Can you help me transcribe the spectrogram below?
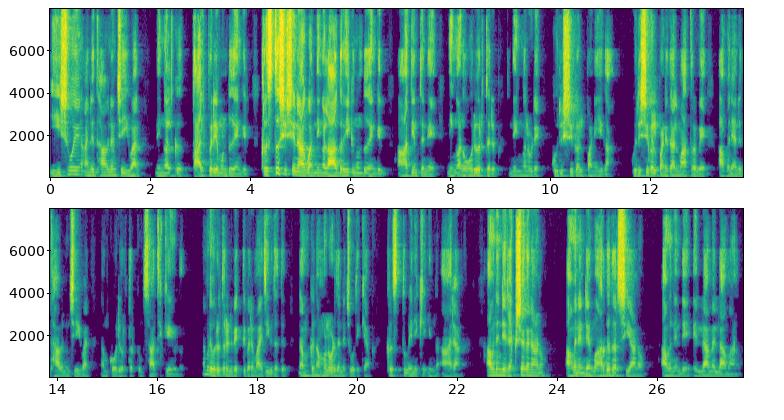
ഈശോയെ അനുധാവനം ചെയ്യുവാൻ നിങ്ങൾക്ക് താല്പര്യമുണ്ട് എങ്കിൽ ക്രിസ്തു ശിഷ്യനാകുവാൻ നിങ്ങൾ ആഗ്രഹിക്കുന്നുണ്ട് എങ്കിൽ ആദ്യം തന്നെ നിങ്ങൾ ഓരോരുത്തരും നിങ്ങളുടെ കുരിശുകൾ പണിയുക. കുരിശുകൾ പണിതാൽ മാത്രമേ അവനെ അനുധാവനം ചെയ്യുവാൻ നമുക്ക് ഓരോരുത്തർക്കും സാധിക്കുകയുള്ളൂ. നമ്മുടെ ഓരോരുത്തരുടെ വ്യക്തിപരമായ ജീവിതത്തിൽ നമുക്ക് നമ്മളോട് തന്നെ ചോദിക്കാം ക്രിസ്തു എനിക്ക് ഇന്ന് ആരാണ്? അവൻ എന്റെ രക്ഷകനാണോ? അവൻ എന്റെ മാർഗദർശിയാണോ? അവൻ എന്റെ എല്ലാം എല്ലാമാണോ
